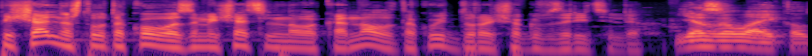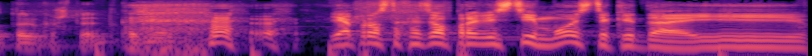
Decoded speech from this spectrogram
Печально, что у такого замечательного канала такой дурачок в зрителях. Я залайкал только что этот коммент. Я просто хотел провести мостик, и да, и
